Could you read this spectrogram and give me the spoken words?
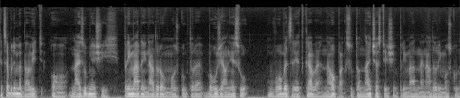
Keď sa budeme baviť o najzubnejších primárnych nádorov mozgu, ktoré bohužiaľ nie sú vôbec riedkavé, naopak sú to najčastejšie primárne nádory mozgu,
